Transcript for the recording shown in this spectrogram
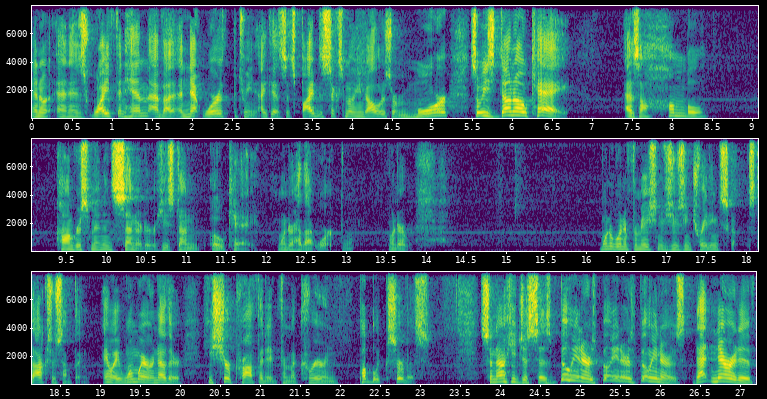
and, uh, and his wife and him have a, a net worth between, I guess it's five to six million dollars or more. So he's done okay. As a humble congressman and senator, he's done okay. Wonder how that worked. Wonder, wonder what information he's using trading stocks or something. Anyway, one way or another, he sure profited from a career in public service. So now he just says billionaires, billionaires, billionaires. That narrative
